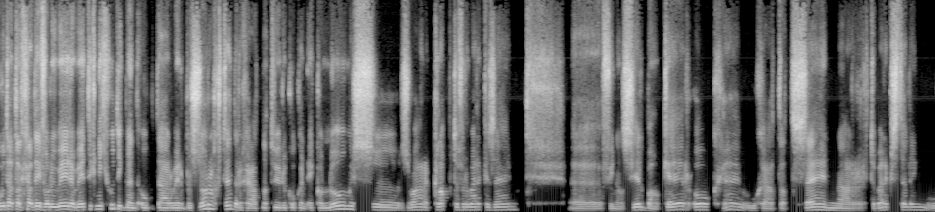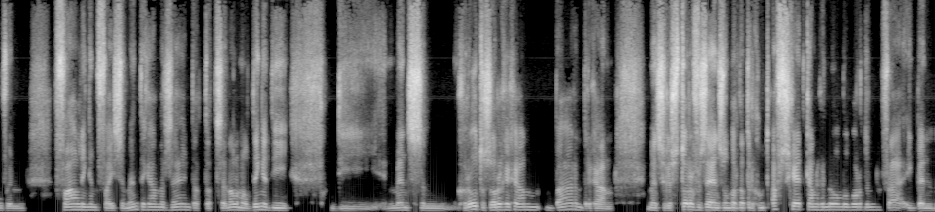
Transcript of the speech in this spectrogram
Hoe dat, dat gaat evolueren, weet ik niet goed. Ik ben ook daar weer bezorgd. Hè. Er gaat natuurlijk ook een economisch uh, zware klap te verwerken zijn. Uh, financieel, bankair ook. Hè. Hoe gaat dat zijn naar de werkstelling? Hoeveel falingen, faillissementen gaan er zijn? Dat, dat zijn allemaal dingen die, die mensen grote zorgen gaan baren. Er gaan mensen gestorven zijn zonder dat er goed afscheid kan genomen worden. Ik ben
